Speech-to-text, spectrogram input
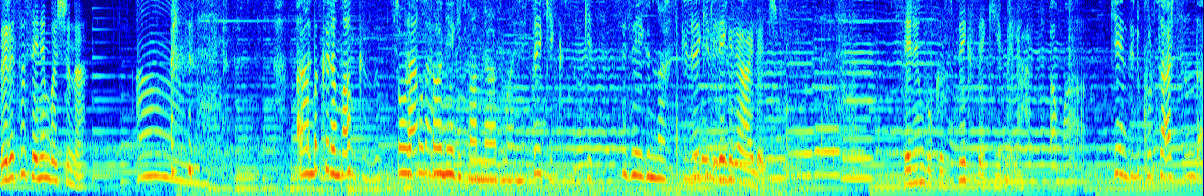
Darısı senin başına. Aa, Ben bakarım. Tamam kızım. Sonra Sen bak. postaneye gitmem lazım anne. Peki kızım. Size iyi günler. Güle güle. Güle güle aileciğim. Senin bu kız pek zeki Melahat. Ama kendini kurtarsın da.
